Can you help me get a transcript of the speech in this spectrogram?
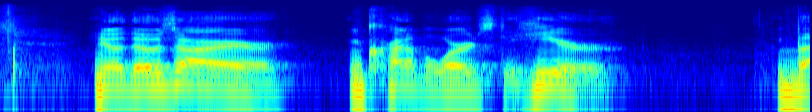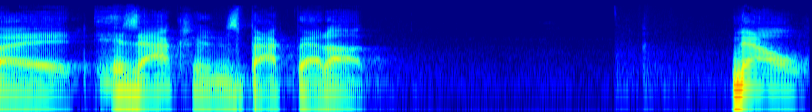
You know, those are incredible words to hear but his actions back that up. Now,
